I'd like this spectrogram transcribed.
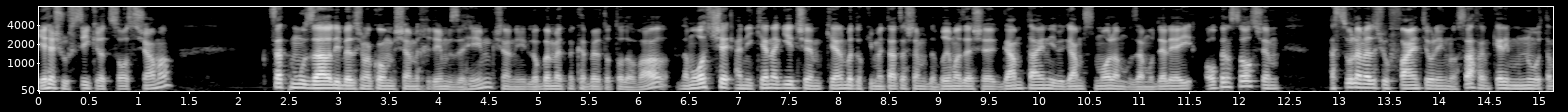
יש איזשהו secret sauce שם. קצת מוזר לי באיזשהו מקום שהמחירים זהים כשאני לא באמת מקבל את אותו דבר למרות שאני כן אגיד שהם כן בדוקימנטציה שלהם מדברים על זה שגם tiny וגם small זה המודלי open source שהם עשו להם איזשהו fine-tuning נוסף, הם כן אימנו אותם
